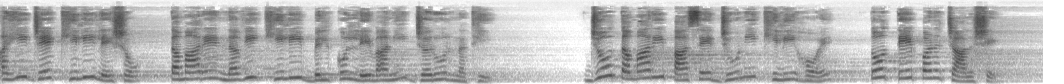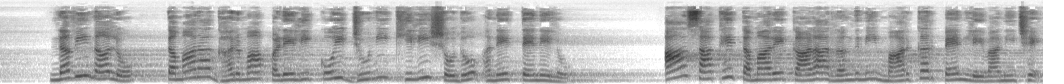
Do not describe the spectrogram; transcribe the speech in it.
અહીં જે ખીલી લેશો, તમારે નવી ખીલી બિલકુલ લેવાની જરૂર નથી. જો તમારી પાસે જૂની ખીલી હોય, તો તે પણ ચાલશે. નવી ન લો, તમારા ઘરમાં પડેલી કોઈ જૂની ખીલી શોધો અને તેને લો. આ સાથે તમારે કાળા રંગની માર્કર પેન લેવાની છે,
